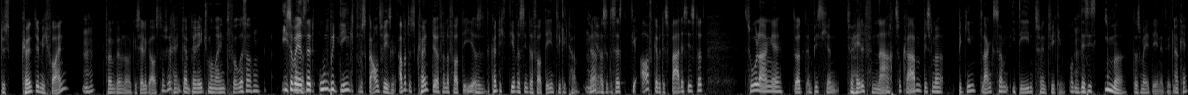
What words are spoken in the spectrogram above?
das könnte mich freuen, mhm. vor allem wenn man ein geselliger Austausch ist. Könnte einen Berätsch-Moment verursachen. Ist aber jetzt nicht unbedingt was ganz Wesentliches, aber das könnte auf einer VTI, also da könnte ich dir was in der VTI entwickelt haben. Ja? Ja. Also das heißt, die Aufgabe des Bades ist dort, so lange dort ein bisschen zu helfen, nachzugraben, bis man beginnt langsam Ideen zu entwickeln. Und mhm. das ist immer, dass man Ideen entwickelt. Okay.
